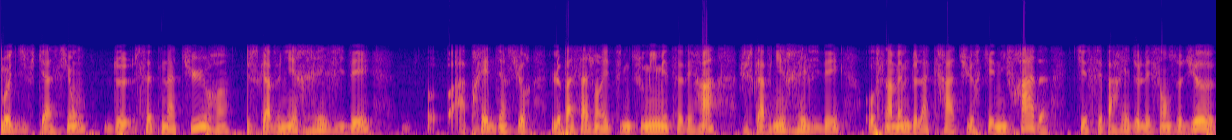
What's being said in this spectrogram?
modifications de cette nature jusqu'à venir résider après bien sûr le passage dans les Tzimtzumim, etc., jusqu'à venir résider au sein même de la créature qui est nifrade, qui est séparée de l'essence de Dieu,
